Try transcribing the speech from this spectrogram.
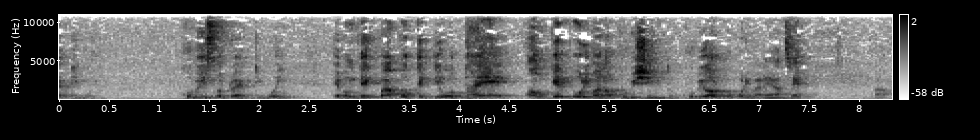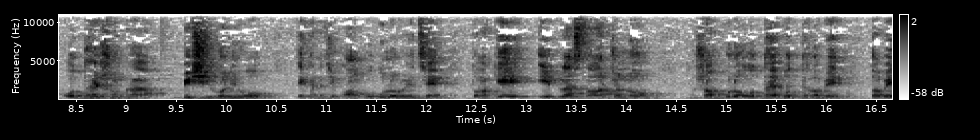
একটি বই, খুবই ছোট একটি বই এবং দেখবা প্রত্যেকটি অধ্যায়ে অঙ্কের পরিমাণও খুবই সীমিত, খুবই অল্প পরিমাণে আছে। অধ্যায়ের সংখ্যা বেশি হলেও এখানে যে অঙ্কগুলো রয়েছে, তোমাকে এ প্লাস পাওয়ার জন্য সবগুলো অধ্যায় পড়তে হবে। তবে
